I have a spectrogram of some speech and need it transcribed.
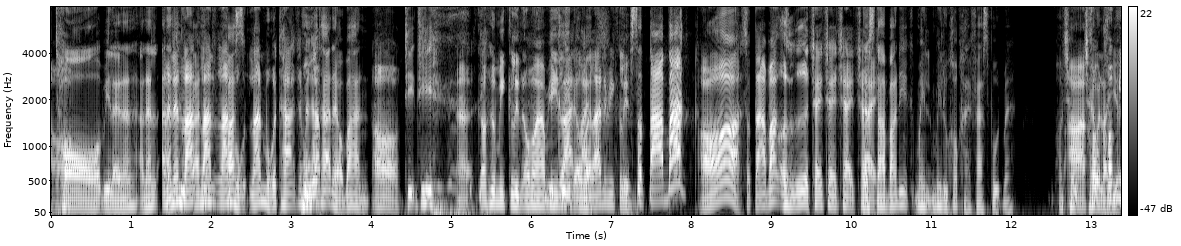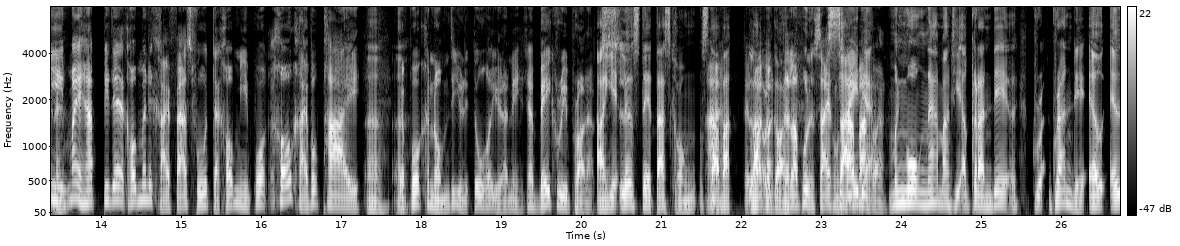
อ๋อทอมีอะไรนั้นอันนั้นอันนั้นร้านร้านร้านหมู fast- ร้านหมูกระทะใช่ไหหมมูคกรับระทะแถวบ้านอ๋อที่ที่อ่าก็คือมีกลิ่นออกมามีหลายหลายร้านมีกลิ่นสตาร์บัคอ๋อสตาร์บัคเออใช่ใช่ใช่ใช่แต่สตาร์บัคนี่ไม่ไม่รู้เขาขายฟาสต์ฟู้ดไหม เพราะใช้อ่าใช้เขาเวลาเขาเยอะมีนะไม่ครับพี่เด้เขาไม่ได้ขายฟาสต์ฟู้ดแต่เขามีพวกเขาขายพวกพายเออเออกับพวกขนมที่อยู่ในตู้เขาอยู่แล้วนี่ใช่ bakery products อะเงี้ยเรื่อง status ของ Starbucks แต่ละว่าไว้ก่อนแต่เราพูดถึงไซส์ของไซส์เนี่ย Starbucks ก่อนมันงงนะ บางทีเอา grande เอ้ย grande el el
